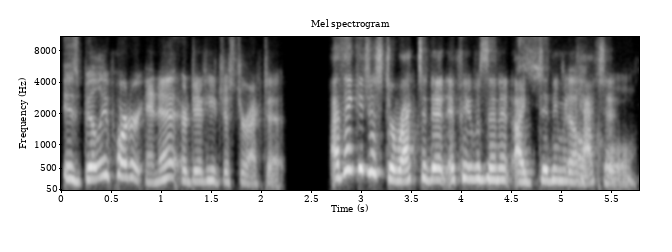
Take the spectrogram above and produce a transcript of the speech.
is Billy Porter in it or did he just direct it? I think he just directed it. If he was in it, I didn't even catch cool.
